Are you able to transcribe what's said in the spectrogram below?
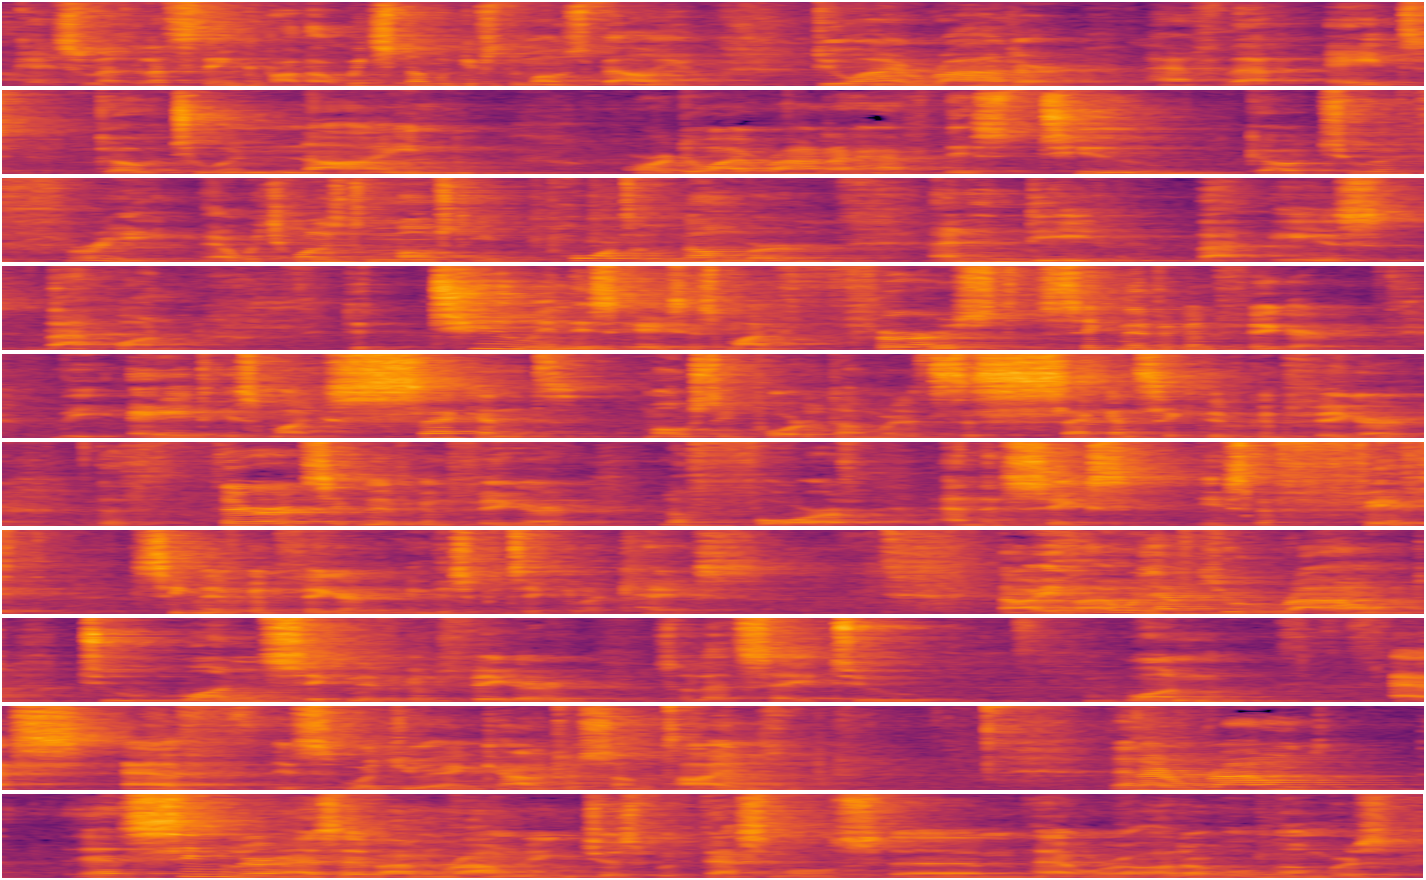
Okay, so let, let's think about that. Which number gives the most value? Do I rather have that 8 go to a 9 or do I rather have this 2 go to a 3? Now, which one is the most important number? And indeed, that is that one. The 2 in this case is my first significant figure. The 8 is my second most important number. It's the second significant figure, the third significant figure, the fourth, and the sixth is the fifth significant figure in this particular case. Now, if I would have to round to one significant figure, so let's say to 1 SF is what you encounter sometimes, then I round uh, similar as if I'm rounding just with decimals um, or other whole numbers.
